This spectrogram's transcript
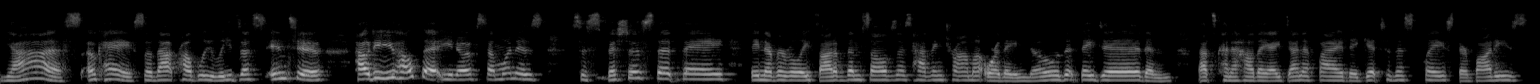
Yes. Okay. So that probably leads us into how do you help it? You know, if someone is suspicious that they they never really thought of themselves as having trauma or they know that they did and that's kind of how they identify, they get to this place, their body's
